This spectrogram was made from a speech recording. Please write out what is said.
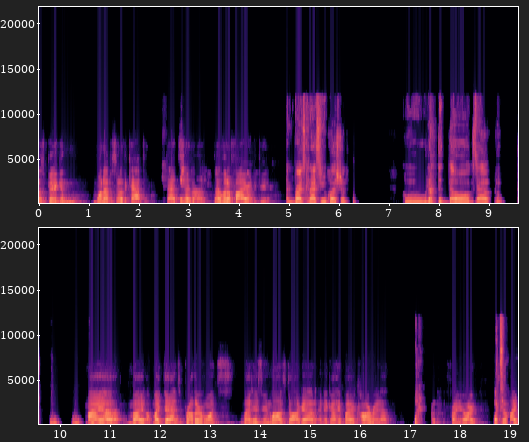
was big in one episode of The Captain. That said, uh, that lit a fire under Jeter. And Bryce, can I ask you a question? Who let the dogs out? Who? Who? My uh, my my dad's brother once let his in-laws dog out, and it got hit by a car right out What? the front yard. What? So my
